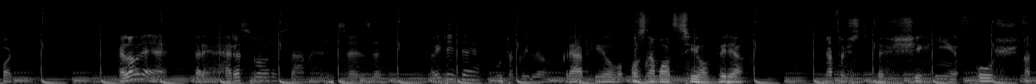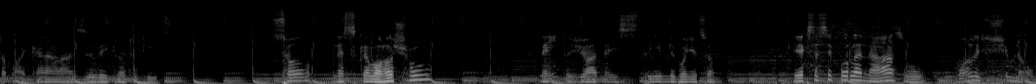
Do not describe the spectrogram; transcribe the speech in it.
pojď. Hello there, tady je Hereslor, známe hru CZ. A vítejte u takového krátkého oznamovacího videa, na což jste všichni už na tomhle kanále zvyknutí. Co dneska ohlašuju? Není to žádný stream nebo něco. Jak jste si podle názvu mohli všimnout,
